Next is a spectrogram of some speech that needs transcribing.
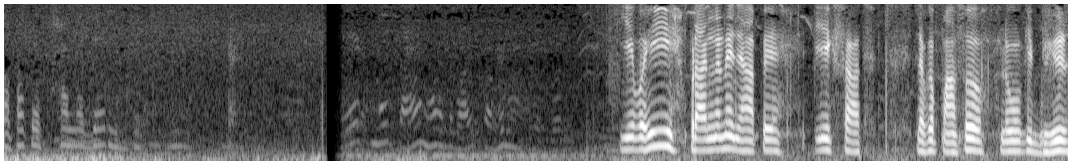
पापा के खा ले दे ये वही प्रांगण है जहाँ पे एक साथ लगभग 500 लोगों की भीड़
